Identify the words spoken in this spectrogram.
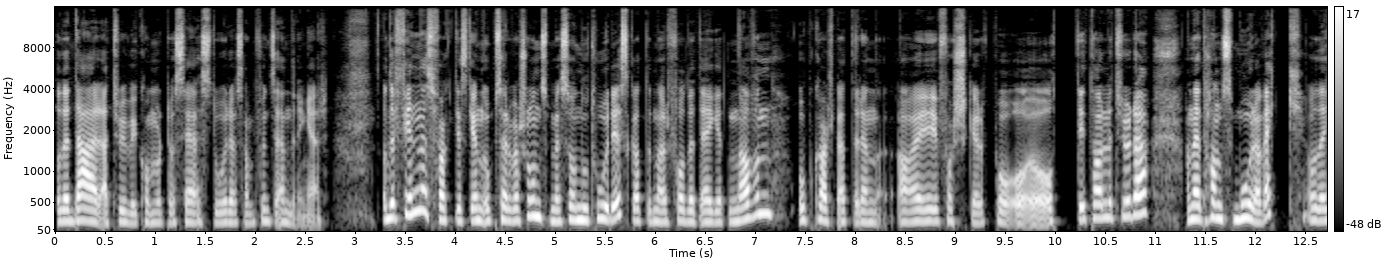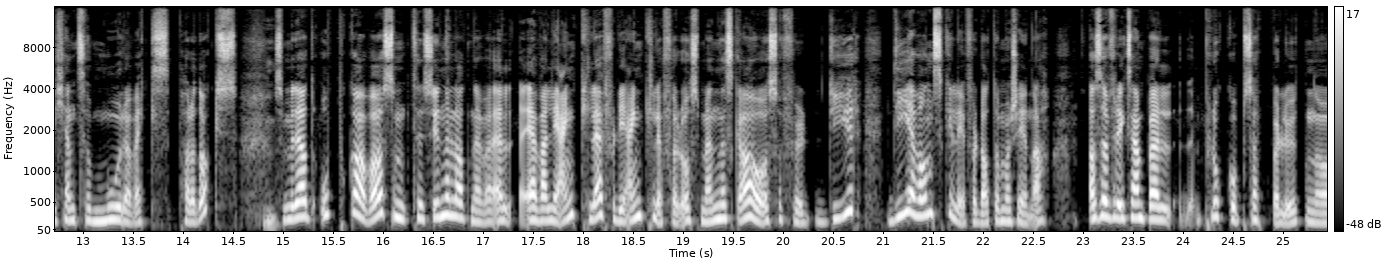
Og det er der jeg tror vi kommer til å se store samfunnsendringer. Og det finnes faktisk en observasjon som er så notorisk at den har fått et eget navn, oppkalt etter en AI-forsker på 80-tallet, tror jeg. Han het Hans Moravec, og det er kjent som Moravecs paradoks. Mm. Som er det at oppgaver som tilsynelatende er veldig enkle, for de er enkle for oss mennesker, og også for dyr, de er vanskelige for datamaskiner. Altså for eksempel plukke opp søppel uten å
